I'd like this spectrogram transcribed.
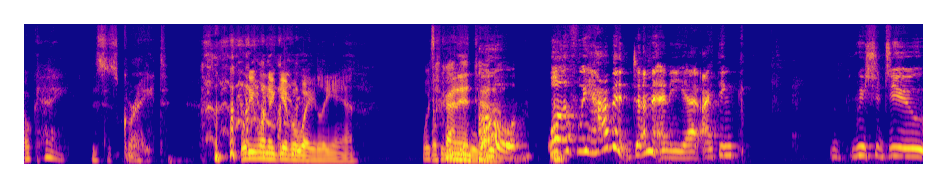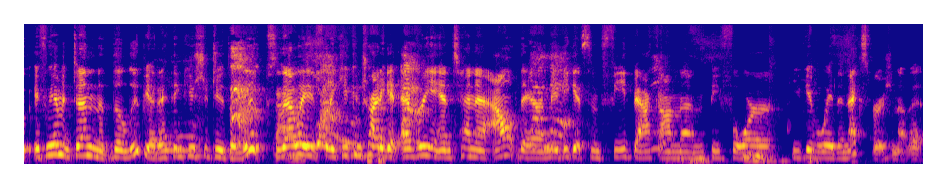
Okay. This is great. What do you want to give away, Leanne? What should kind of antenna? Oh, well, if we haven't done any yet, I think we should do. If we haven't done the, the loop yet, I think you should do the loop. So that way, it's like you can try to get every antenna out there and maybe get some feedback on them before you give away the next version of it.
